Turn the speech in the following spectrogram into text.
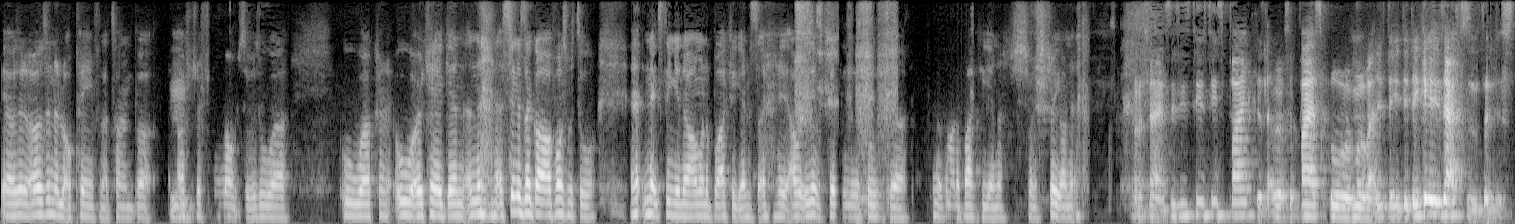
yeah, I was, in, I was in a lot of pain for that time. But Mm. after a few months, it was all uh, all working, all okay again. And then as soon as I got out of hospital, next thing you know, I'm on a bike again. So it, I, it didn't fit me at all. So I'm not on a bike again. I just went straight on it. What I'm saying, these, these, these, these bikers, like whether it's a bicycle or a motorbike, they, they, they get these accidents and just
